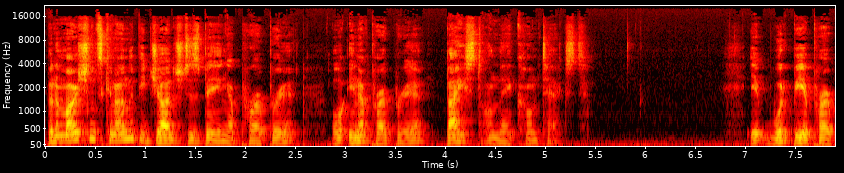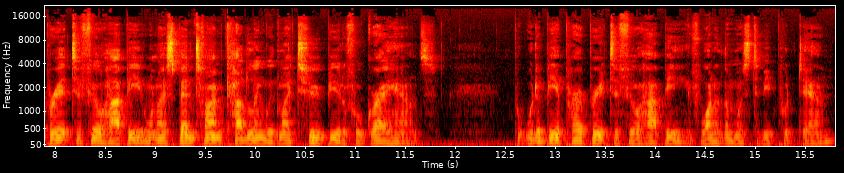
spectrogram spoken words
but emotions can only be judged as being appropriate or inappropriate based on their context. It would be appropriate to feel happy when I spend time cuddling with my two beautiful greyhounds. But would it be appropriate to feel happy if one of them was to be put down?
